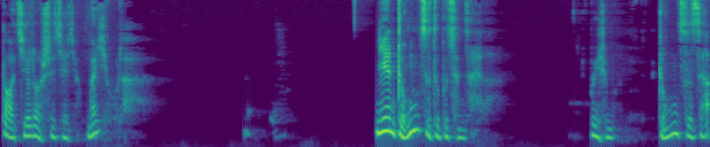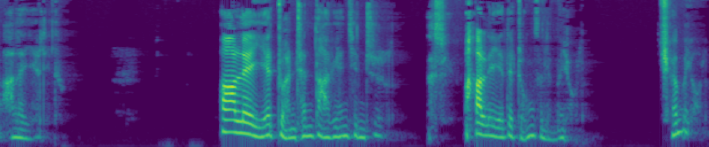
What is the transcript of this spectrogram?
到极乐世界就没有了。连种子都不存在了，为什么？种子在阿赖耶里头，阿赖耶转成大圆镜智了，阿赖耶的种子里没有了，全没有了。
